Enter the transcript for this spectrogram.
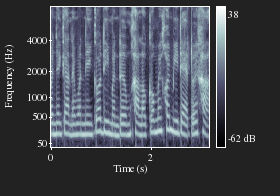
บรรยากาศในวันนี้ก็ดีเหมือนเดิมค่ะ แล้วก็ไม่ค่อยมีแดดด้วยค่ะ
